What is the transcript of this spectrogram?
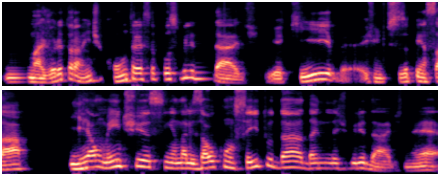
majoritariamente contra essa possibilidade. E aqui a gente precisa pensar e realmente assim analisar o conceito da, da inelegibilidade, né?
